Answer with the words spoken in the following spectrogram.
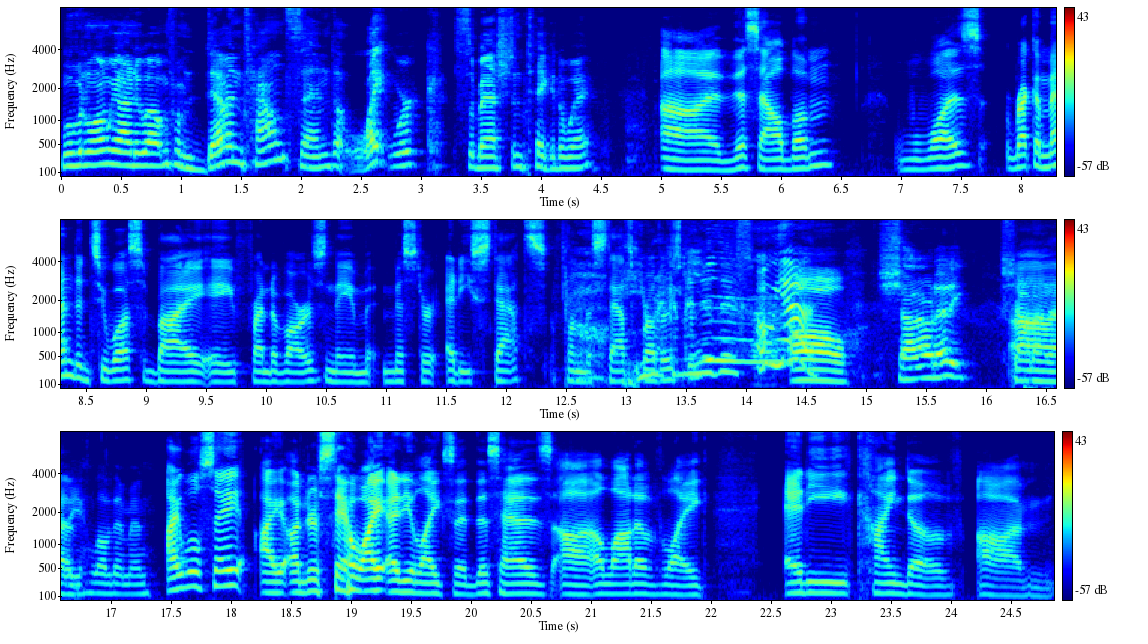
moving along, we got a new album from Devin Townsend, Lightwork. Sebastian, take it away. Uh, this album was recommended to us by a friend of ours named Mr. Eddie Stats from the Stats Brothers Recommended group. Oh yeah. Oh, Shout out Eddie. shout out Uh, Eddie, love that man. I will say I understand why Eddie likes it. This has uh, a lot of like Eddie kind of um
